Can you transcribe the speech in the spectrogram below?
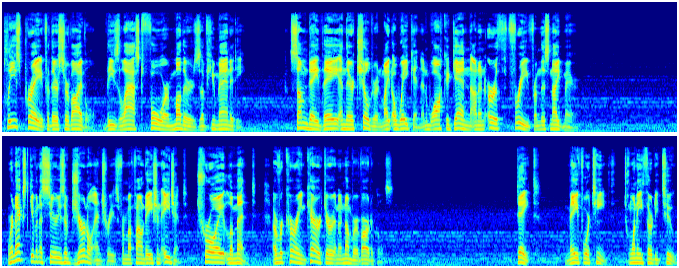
Please pray for their survival, these last four mothers of humanity. Someday they and their children might awaken and walk again on an earth free from this nightmare. We're next given a series of journal entries from a Foundation agent, Troy Lament, a recurring character in a number of articles. Date May 14th, 2032.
